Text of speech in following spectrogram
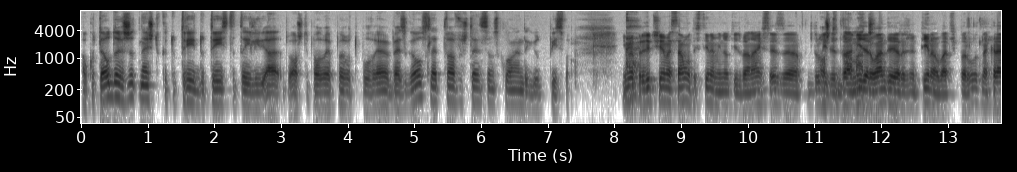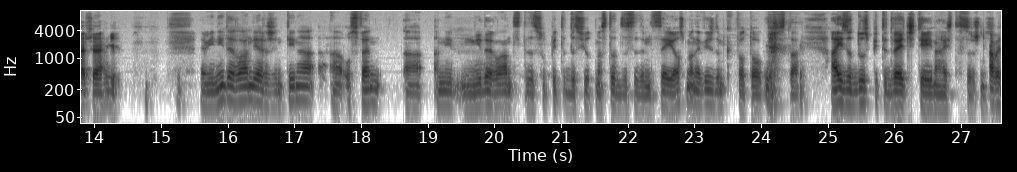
Ако те удържат нещо като 3 до 30-та или а, още по-добре първото по време без гол, след това въобще не съм склонен да ги отписвам. Има преди, че имаме само 10 на минути 12 за другите два. Нидерландия и Аржентина, обаче първо, накрая ще е Англия. Ами Нидерландия и Аржентина, а, освен а, а нидерландците да се опитат да си отмъстат за 78, не виждам какво толкова ще стане. А и за дуспите 2014 всъщност. Абе,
